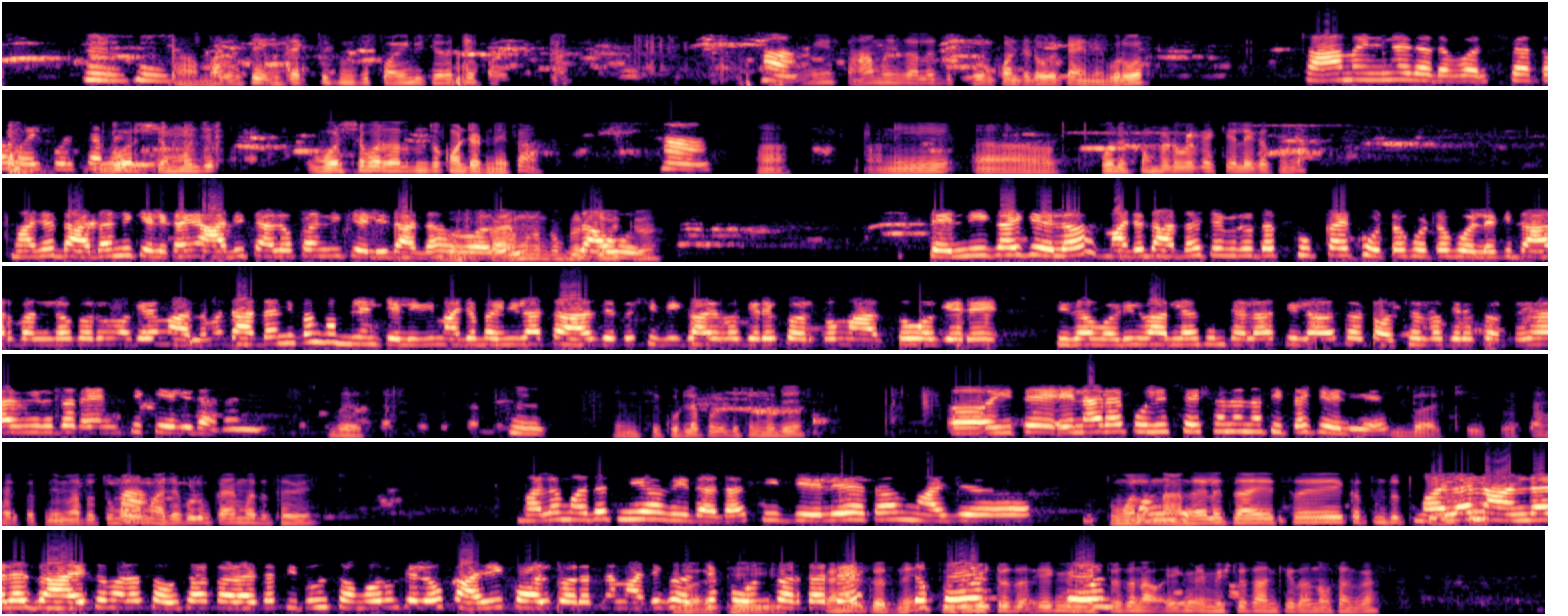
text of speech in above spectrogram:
हं, हं. हा मला जे एक्झॅक्ट तुमचे पॉईंट विचारा ते पॉईंट हां. मी सहा महिने झालं ते फोन कॉन्टॅक्ट वगैरे काही नाही बरोबर? सहा महिने नाही दादा वर्ष आता होईल पुढच्या वर्ष म्हणजे वर्षभर झालं तुमचं कॉन्टॅक्ट नाही का? हां. हां. आणि पोलीस कंप्लेंट वगैरे काय केलंय का तुम्ही? माझ्या दादानी केली कारण आधी त्या लोकांनी केली दादा. काय म्हणून कंप्लेंट त्यांनी काय केलं? माझ्या दादाच्या विरोधात खूप काय खोटं खोटं बोलले की दार बंद करून वगैरे मारलं. मग दादांनी पण कंप्लेंट केली की माझ्या बहिणीला त्रास देतो शिवीगाळ वगैरे करतो मारतो वगैरे. तिचा वडील वारले असून त्याला तिला असं टॉर्चर वगैरे करतो. ह्या विरोधात एनसी केली दादांनी. बर. यांची कुठल्या पोलीस स्टेशनमध्ये अं, इथे N R I police station आहे ना तिथे केली आहे. बर ठीक आहे. काय हरकत नाही. मग आता तुम्हाला हां. माझ्याकडून काय मदत हवी? मला मदत ही हवी दादा की गेले आता माझं तुम्हाला नांदायला जायचंय का तुमचं मला नांदायला जायचं मला संसार करायचा तिथून समोरून केलं काही कॉल करत नाही. माझे घरचे फोन. करतात काय. हरकत नाही. तर तुमच्या फोन मिस्टरचं एक मिनिट फोन- मिस्टरचं नाव एक मिनिट मिस्टरचं आणखी एकदा नाव सांगा.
